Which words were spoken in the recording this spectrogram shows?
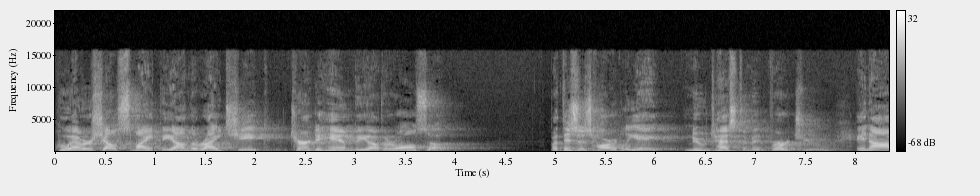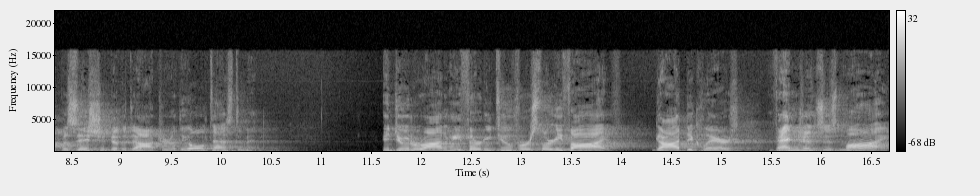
Whoever shall smite thee on the right cheek, turn to him the other also. But this is hardly a New Testament virtue in opposition to the doctrine of the Old Testament. In Deuteronomy 32, verse 35, God declares, Vengeance is mine.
